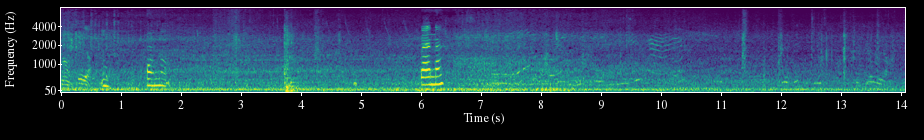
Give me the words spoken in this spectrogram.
nó thế à ta nọ ba na Ừ, có tôi không như gì nhỏ chị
